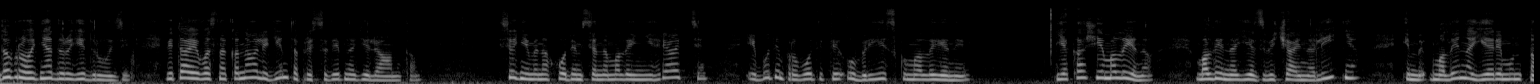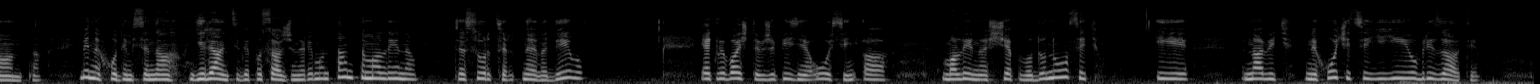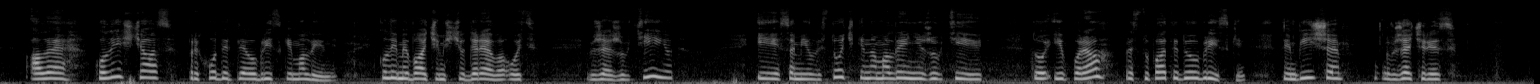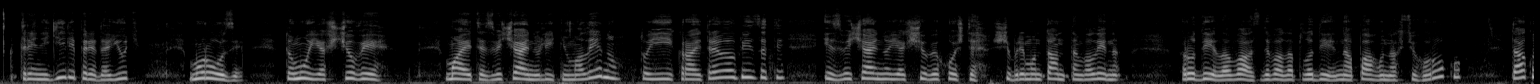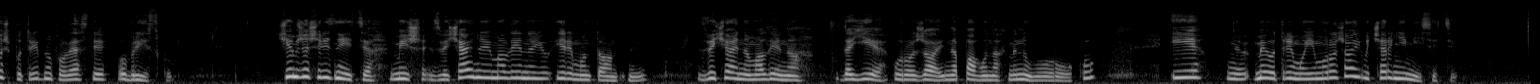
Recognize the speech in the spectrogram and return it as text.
Доброго дня, дорогі друзі! Вітаю вас на каналі Дім та Присадибна ділянка. Сьогодні ми знаходимося на малинній грядці і будемо проводити обрізку малини. Яка ж є малина? Малина є звичайна літня і малина є ремонтантна. Ми знаходимося на ділянці, де посаджена ремонтантна малина. Це сорт серпневе диво. Як ви бачите, вже пізня осінь, а малина ще плодоносить. І навіть не хочеться її обрізати. Але колись час приходить для обрізки малини. Коли ми бачимо, що дерева ось вже жовтіють, і самі листочки на малині жовтіють, то і пора приступати до обрізки. Тим більше вже через три неділі передають морози. Тому, якщо ви маєте звичайну літню малину, то її край треба обрізати. І, звичайно, якщо ви хочете, щоб ремонтантна малина родила вас, давала плоди на пагонах цього року, також потрібно провести обрізку. Чим же ж різниця між звичайною малиною і ремонтантною? Звичайна малина дає урожай на пагонах минулого року, і е, ми отримуємо урожай у червні місяці.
